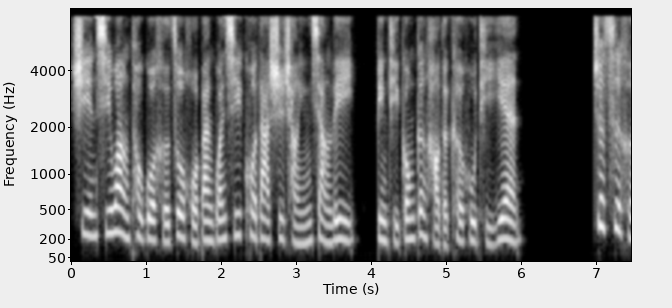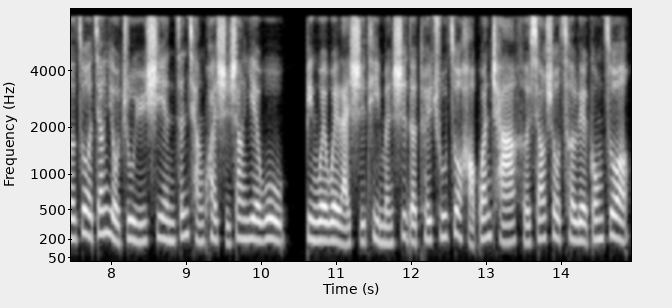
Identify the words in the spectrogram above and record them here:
试验希望透过合作伙伴关系扩大市场影响力，并提供更好的客户体验。这次合作将有助于试验增强快时尚业务，并为未来实体门市的推出做好观察和销售策略工作。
